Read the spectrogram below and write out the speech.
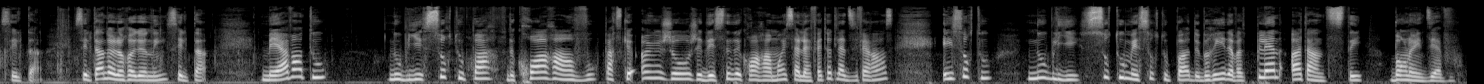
c'est le temps. C'est le temps de le redonner, c'est le temps. Mais avant tout, n'oubliez surtout pas de croire en vous parce qu'un jour, j'ai décidé de croire en moi et ça a fait toute la différence. Et surtout, n'oubliez surtout, mais surtout pas de briller de votre pleine authenticité. Bon lundi à vous.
